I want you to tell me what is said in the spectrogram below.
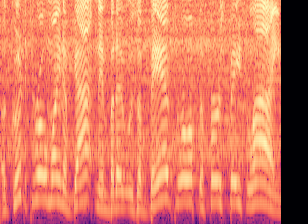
a good throw might have gotten him, but it was a bad throw up the first base line.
